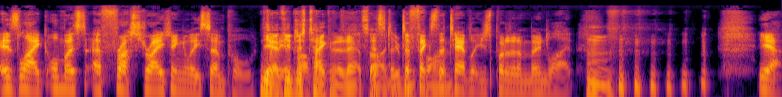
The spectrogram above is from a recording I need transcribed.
is like almost a frustratingly simple. Yeah, if you're just taking it outside, to, to fix the tablet, you just put it in moonlight. Mm. yeah.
